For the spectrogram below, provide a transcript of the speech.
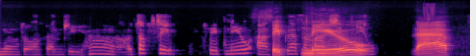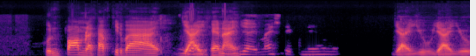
หนึ่งสองสามสี่ห้าเอาสักสิบสิบนิ้วอะสิบคิดว่าประมาณนิ้ว สิบนิ้วแล้วคุณป้อมล่ะครับ คิดว่าใหญ่แค่ไหน ใหญ่ไหมสิบนิ้วใหญ่อยู่ใหญ่อยู่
